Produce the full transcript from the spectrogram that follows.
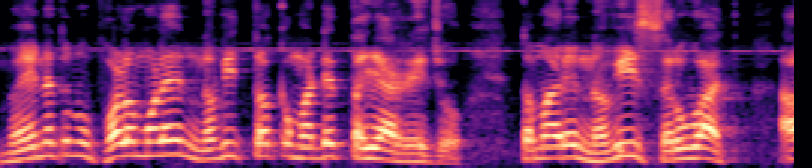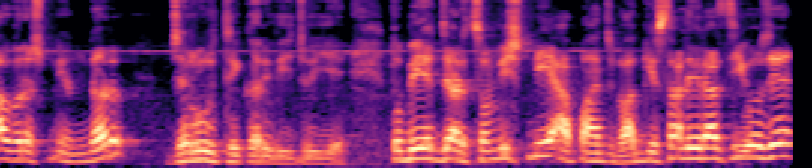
મહેનતનું ફળ મળે, નવી તક માટે તૈયાર રહેજો. તમારે નવી શરૂઆત આ વર્ષની અંદર જરૂરથી કરવી જોઈએ. તો બે હજાર છવ્વીસની આ પાંચ ભાગ્યશાળી રાશિઓ છે.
